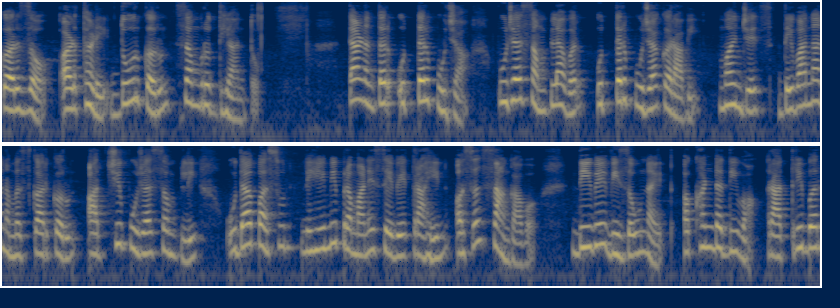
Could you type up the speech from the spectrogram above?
कर्ज अडथळे दूर करून समृद्धी आणतो. त्यानंतर उत्तर पूजा. पूजा संपल्यावर उत्तर पूजा करावी. म्हणजेच देवांना नमस्कार करून आजची पूजा संपली. उद्यापासून नेहमीप्रमाणे सेवेत राहीन असं सांगावं. दिवे विजवू नयेत. अखंड दिवा रात्रीभर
